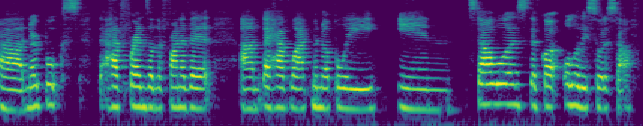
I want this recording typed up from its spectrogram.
uh, notebooks that have Friends on the front of it. Um, they have like Monopoly in Star Wars. They've got all of this sort of stuff.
